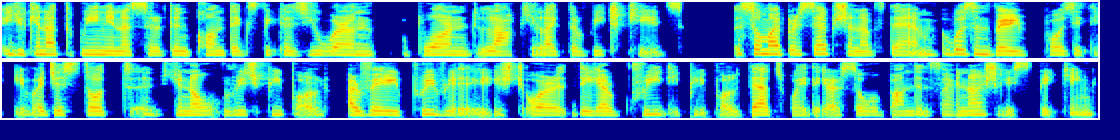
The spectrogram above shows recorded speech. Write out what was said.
you cannot win in a certain context because you weren't born lucky like the rich kids. So my perception of them wasn't very positive. I just thought, uh, you know, rich people are very privileged or they are greedy people. That's why they are so abundant financially speaking.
